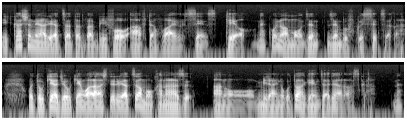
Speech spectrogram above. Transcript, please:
1箇所にあるやつは、例えば before, after, while, since, till、ね。こういうのはもう全部副施設だから。これ時や条件を表しているやつはもう必ず、あの未来のことは現在で表すから。ね、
